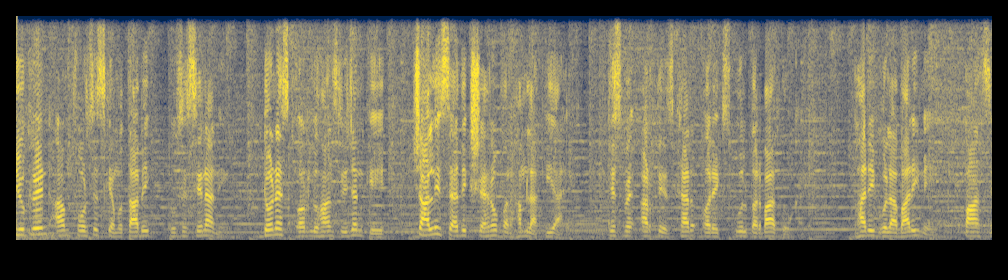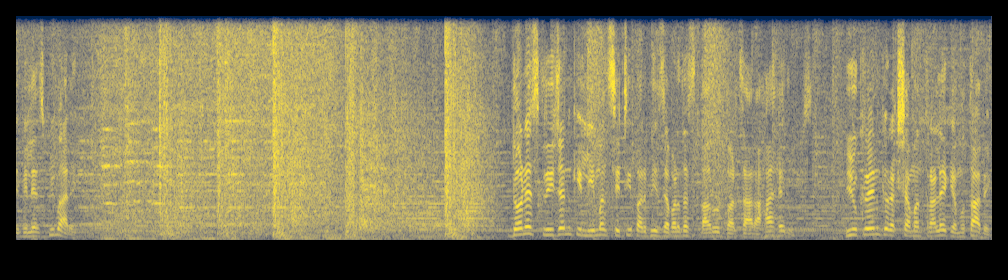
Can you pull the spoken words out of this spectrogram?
यूक्रेन आर्म फोर्सेस के मुताबिक रूसी सेना ने डोनेस्क और लुहांस रीजन के 40 से अधिक शहरों पर हमला किया है, जिसमें अड़तीस घर और एक स्कूल बर्बाद हो गए। भारी गोलाबारी में पाँच सिविलियंस भी मारे गए। डोनेस्क रीजन की लीमन सिटी पर भी ज़बरदस्त बारूद बरसा रहा है रूस। यूक्रेन के रक्षा मंत्रालय के मुताबिक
